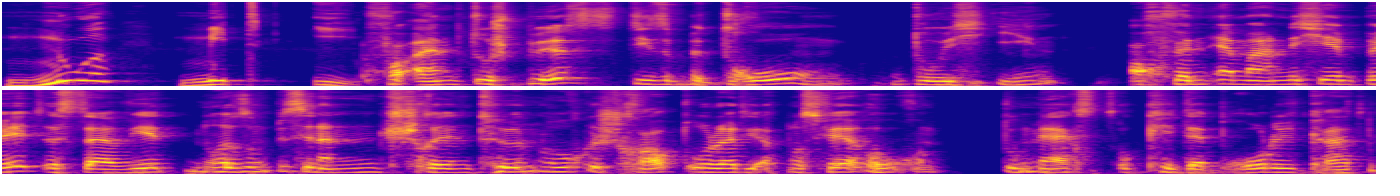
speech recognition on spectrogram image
nur mit ihm. Vor allem, du spürst diese Bedrohung durch ihn. Auch wenn er mal nicht im Bild ist, da wird nur so ein bisschen an schrillen Tönen hochgeschraubt oder die Atmosphäre hoch und du merkst, okay, der brodelt gerade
